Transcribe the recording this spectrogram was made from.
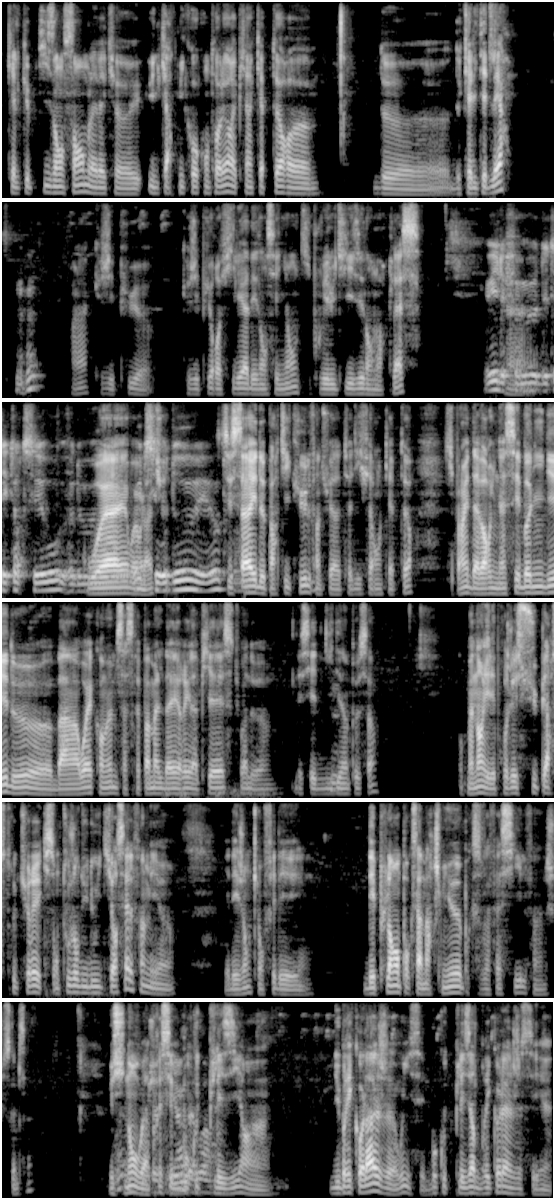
quelques petits ensembles avec une carte microcontrôleur et puis un capteur de, de qualité de l'air. Mmh voilà, que j'ai pu que j'ai pu refiler à des enseignants qui pouvaient l'utiliser dans leur classe. Oui, les euh, fameux détecteurs de CO, de, ouais, CO2 C'est ça, et de particules. Enfin, tu as, tu as différents capteurs qui permettent d'avoir une assez bonne idée de, euh, bah ouais, quand même, ça serait pas mal d'aérer la pièce, tu vois, d'essayer de, guider mm. un peu ça. Donc maintenant, il y a des projets super structurés qui sont toujours du do it yourself, hein, mais euh, il y a des gens qui ont fait des, des plans pour que ça marche mieux, pour que ça soit facile, enfin, des choses comme ça. Mais sinon, après, c'est beaucoup de plaisir. Du bricolage, oui, c'est beaucoup de plaisir de bricolage. C'est euh,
